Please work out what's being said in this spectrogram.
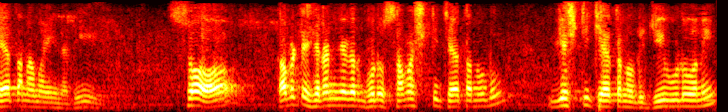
చేతనమైనది. సో కాబట్టి హిరణ్య గర్భుడు సమష్టి చేతనుడు వ్యష్టి చేతనుడు జీవుడు అని.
